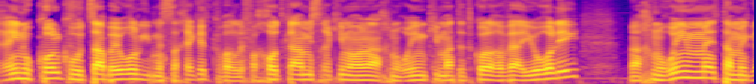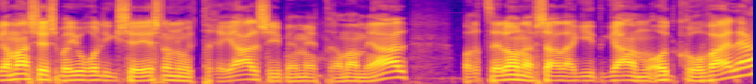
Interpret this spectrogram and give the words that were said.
ראינו כל קבוצה ביורוליג משחקת כבר לפחות כמה משחקים העונה, אנחנו רואים כמעט את כל ערבי היורוליג, ואנחנו רואים את המגמה שיש ביורוליג, שיש לנו את ריאל, שהיא באמת רמה מעל, ברצלונה אפשר להגיד גם עוד קרובה אליה,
